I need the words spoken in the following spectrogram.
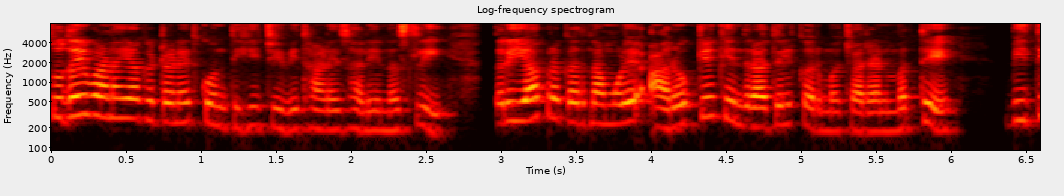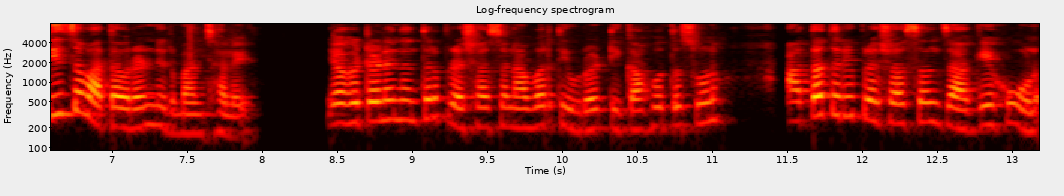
सुदैवानं या घटनेत कोणतीही जीवितहानी झाली नसली तरी या प्रकरणामुळे आरोग्य केंद्रातील कर्मचाऱ्यांमध्ये भीतीचं वातावरण निर्माण झाले या घटनेनंतर प्रशासनावर तीव्र टीका होत असून आता तरी प्रशासन जागे होऊन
